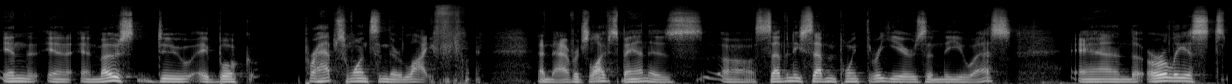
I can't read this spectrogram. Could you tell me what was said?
in, in and most do a book perhaps once in their life. and the average lifespan is uh, 77.3 years in the US. And the earliest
